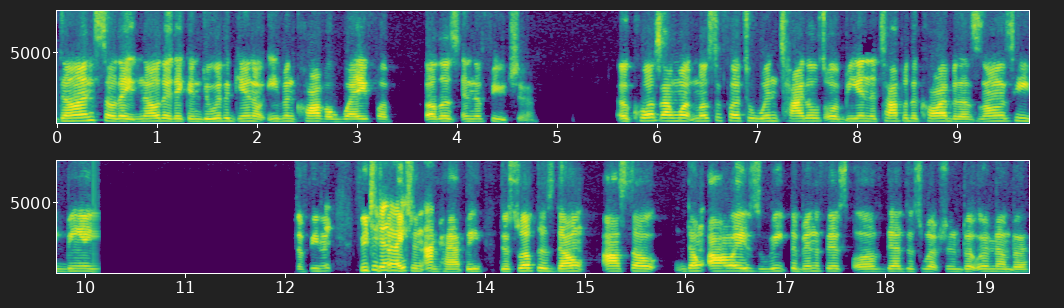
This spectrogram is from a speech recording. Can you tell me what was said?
done so they know that they can do it again or even carve a way for others in the future. Of course, I want Mustafa to win titles or be in the top of the card, but as long as he's being the future generation, I'm happy. Disruptors don't also don't always reap the benefits of their disruption. But remember,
